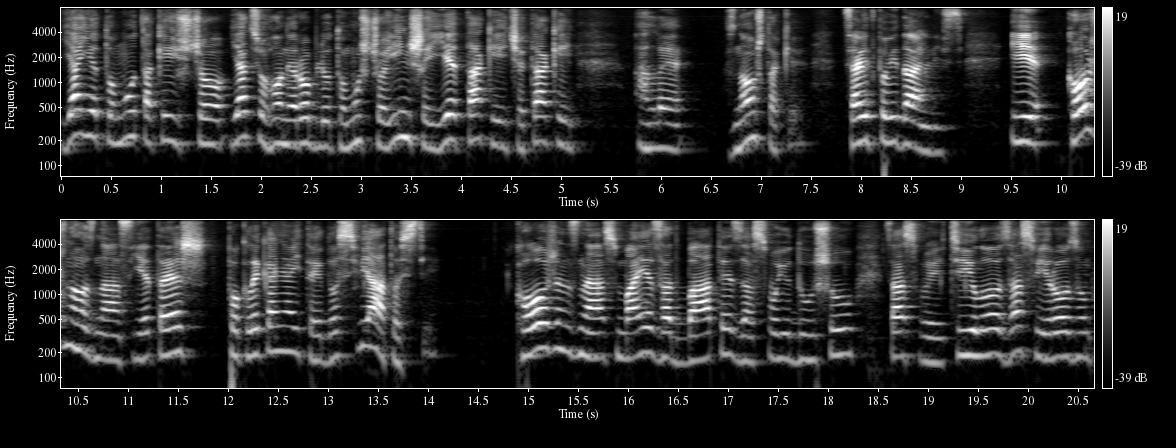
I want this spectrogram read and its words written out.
Я є тому такий, що я цього не роблю, тому що інший є такий чи такий. Але знову ж таки, ця відповідальність. І кожного з нас є теж покликання йти до святості. Кожен з нас має задбати за свою душу, за своє тіло, за свій розум,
